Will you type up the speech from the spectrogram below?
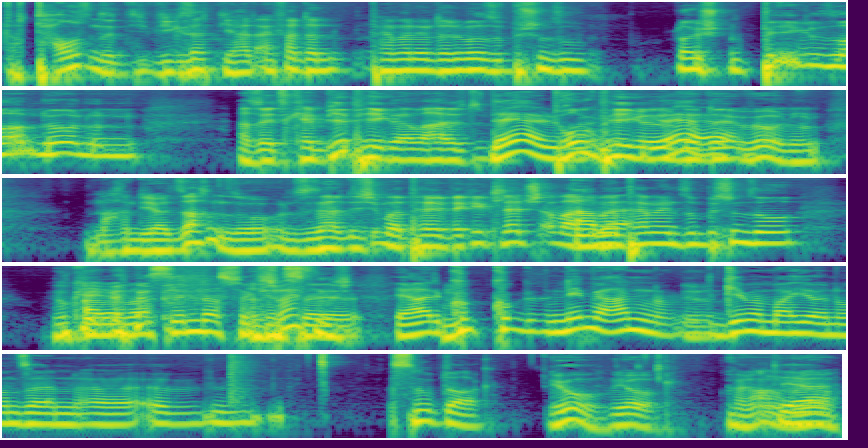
doch Tausende, die, wie gesagt, die halt einfach dann permanent dann immer so ein bisschen so leuchtenden Pegel so haben, ne? Und dann, also jetzt kein Bierpegel, aber halt Ja, Drogenpegel. ja, ja. Machen die halt Sachen so und sind halt nicht immer permanent weggeklatscht, aber, Aber- immer permanent so ein bisschen so. Okay. Aber was sind das für Also ich Künstler? nicht. Ja, Hm? guck, guck, nehmen wir an, Ja. gehen wir mal hier in unseren äh, äh, Snoop Dogg. Jo, jo. Keine Ahnung. Ja. Ja.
